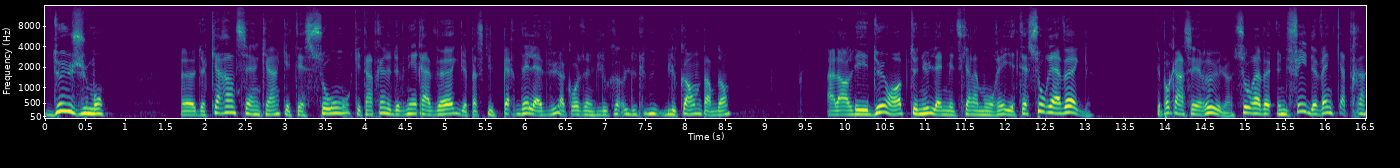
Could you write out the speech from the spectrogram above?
Deux jumeaux euh, de 45 ans qui étaient sourds, qui étaient en train de devenir aveugles parce qu'ils perdaient la vue à cause d'un glucome, pardon. Alors les deux ont obtenu l'aide médicale à mourir. Ils étaient sourds et aveugles. C'était pas cancéreux, là. Sourds et aveugles. Une fille de 24 ans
